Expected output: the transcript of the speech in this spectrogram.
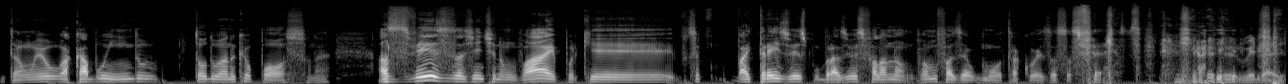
Então eu acabo indo todo ano que eu posso, né? Às vezes a gente não vai porque você vai três vezes para o Brasil e você fala, não, vamos fazer alguma outra coisa essas férias. E aí, Verdade.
